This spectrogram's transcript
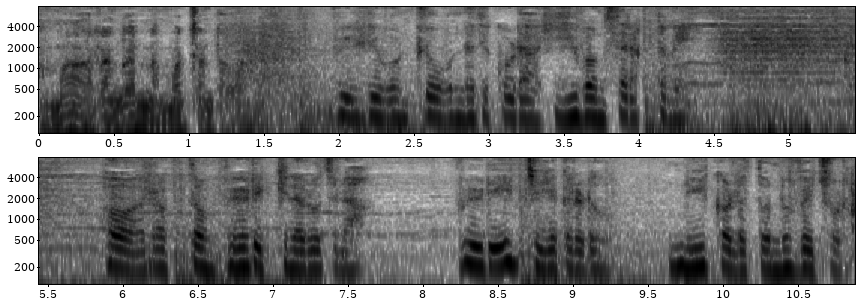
అమ్మా రంగాన్ని నమ్మొచ్చంటావా? వీడి ఒంట్లో ఉన్నది కూడా ఈ వంశ రక్తమే ఆ రక్తం వేడెక్కిన రోజున వీడేం చెయ్యగలడు? నీ కళ్ళతో నువ్వే చూడు.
